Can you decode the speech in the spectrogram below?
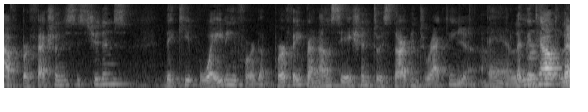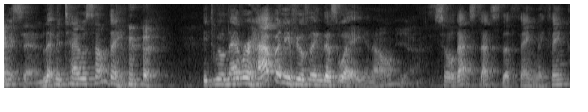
have perfectionist students, they keep waiting for the perfect pronunciation to start interacting. Yeah. And let me tell let accent. me let me tell you something. it will never happen if you think this way, you know? Yeah. So that's that's the thing. I think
